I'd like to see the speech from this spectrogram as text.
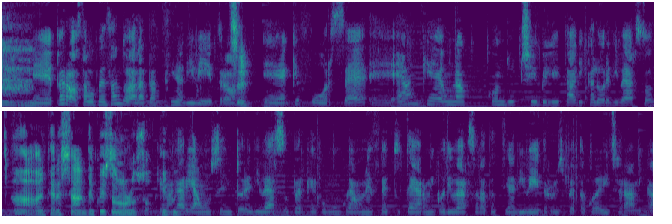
eh, però stavo pensando alla tazzina di vetro, sì. Eh, che forse eh, è anche una conducibilità di calore diverso. Ah, interessante, questo non lo so. Che magari qui... ha un sentore diverso perché comunque ha un effetto termico diverso la tazzina di vetro rispetto a quella di ceramica.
